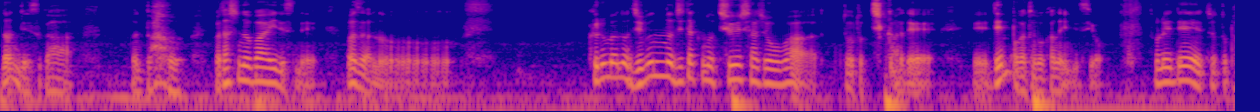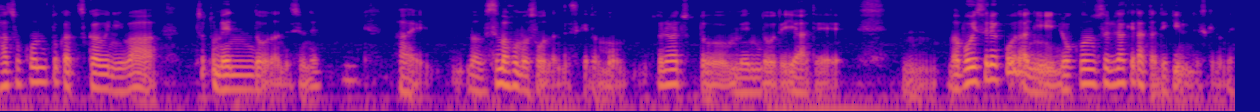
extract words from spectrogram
なんですが、なんと 私の場合ですね、まずあの、車の自分の自宅の駐車場は、ちょっと地下で、え、電波が届かないんですよ。それで、ちょっとパソコンとか使うには、ちょっと面倒なんですよね。はい。まあ、スマホもそうなんですけども、それはちょっと面倒で嫌で、うんまあ、ボイスレコーダーに録音するだけだったらできるんですけどね、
